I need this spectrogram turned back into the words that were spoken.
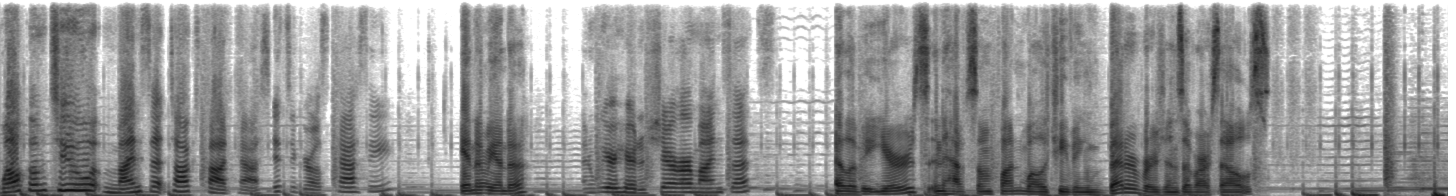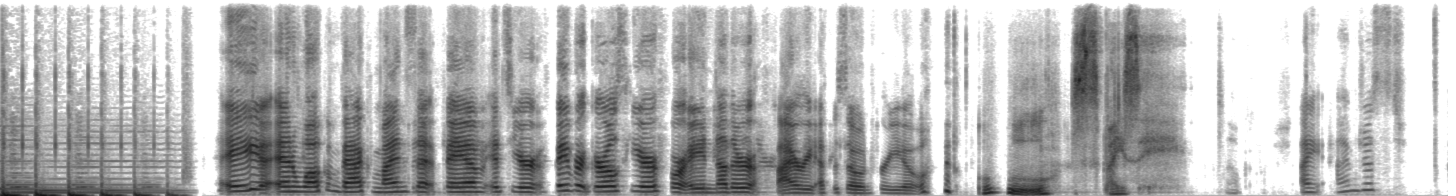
Welcome to Mindset Talks podcast. It's your girls, Cassie and Amanda, and we are here to share our mindsets, elevate yours, and have some fun while achieving better versions of ourselves. Hey, and welcome back, Mindset fam. It's your favorite girls here for another fiery episode for you. Ooh, spicy. I I'm just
